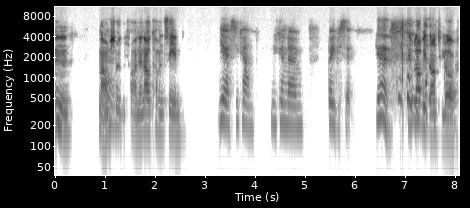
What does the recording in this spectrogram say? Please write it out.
Mm. No, I'm Yeah. sure he'll be fine, and I'll come and see him. Yes, you can. You can um babysit. Yeah, he'll love his auntie Laura.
